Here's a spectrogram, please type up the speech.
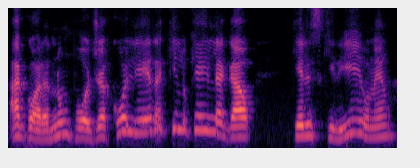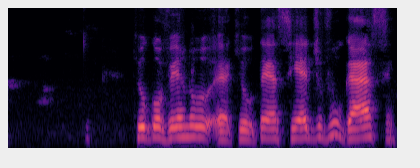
Agora, não pôde acolher aquilo que é ilegal, que eles queriam, né? Que o governo, é, que o TSE divulgasse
